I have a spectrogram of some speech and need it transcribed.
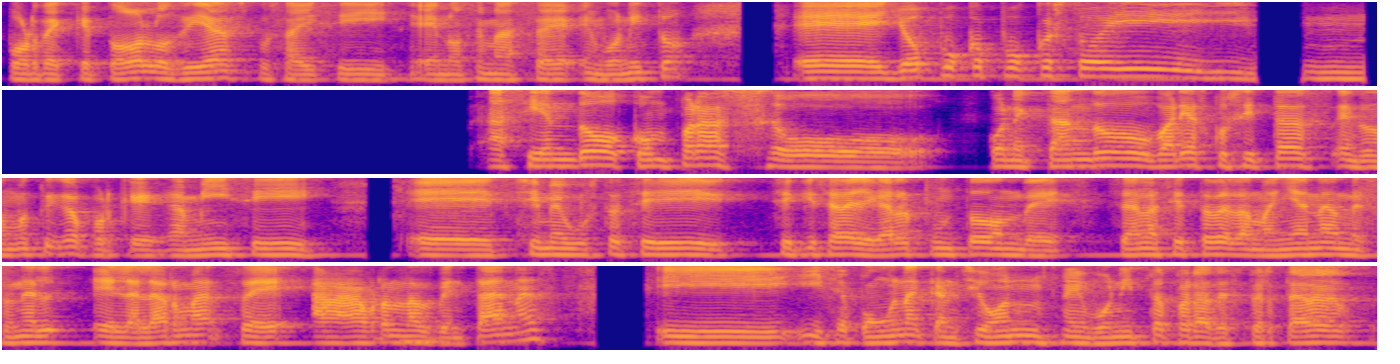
por de que todos los días, pues ahí sí eh, no se me hace en bonito. yo poco a poco estoy mm, haciendo compras o conectando varias cositas en domótica porque a mí sí eh, si me gusta, si, si quisiera llegar al punto donde sean las 7 de la mañana, me suene el, alarma, se abran las ventanas y, y se ponga una canción eh, bonita para despertar,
